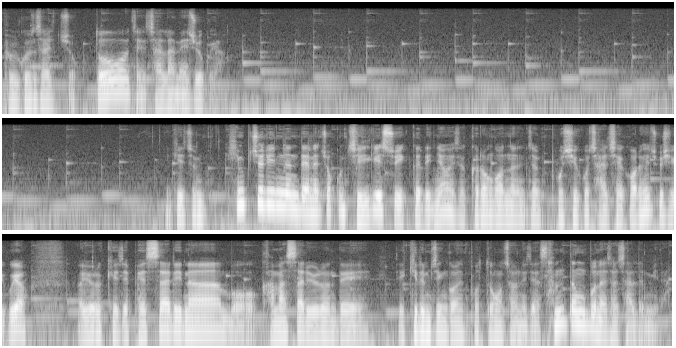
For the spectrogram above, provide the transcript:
붉은 살 쪽도 이제 잘라내주고요. 이게 좀 힘줄 있는 데는 조금 질길 수 있거든요. 그래서 그런 거는 좀 보시고 잘 제거를 해주시고요. 이렇게 이제 뱃살이나 뭐 가마살 이런 데 기름진 건 보통 저는 이제 3등분해서 자릅니다.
